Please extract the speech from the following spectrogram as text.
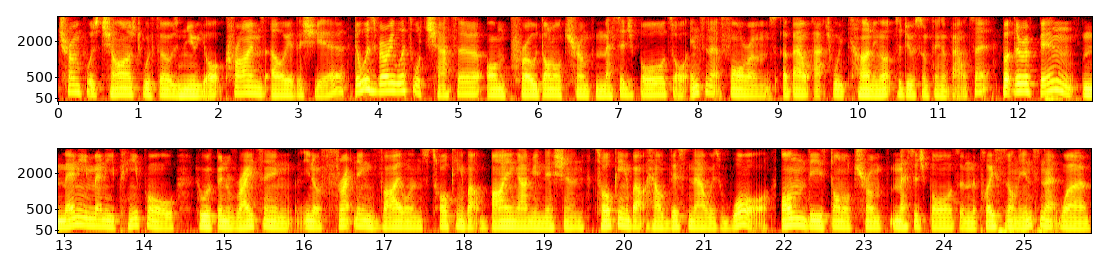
Trump was charged with those New York crimes earlier this year, there was very little chatter on pro Donald Trump message boards or internet forums about actually turning up to do something about it. But there have been many, many people who have been writing, you know, threatening violence, talking about buying ammunition, talking about how this now is war on these Donald Trump message boards and the places on the internet where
